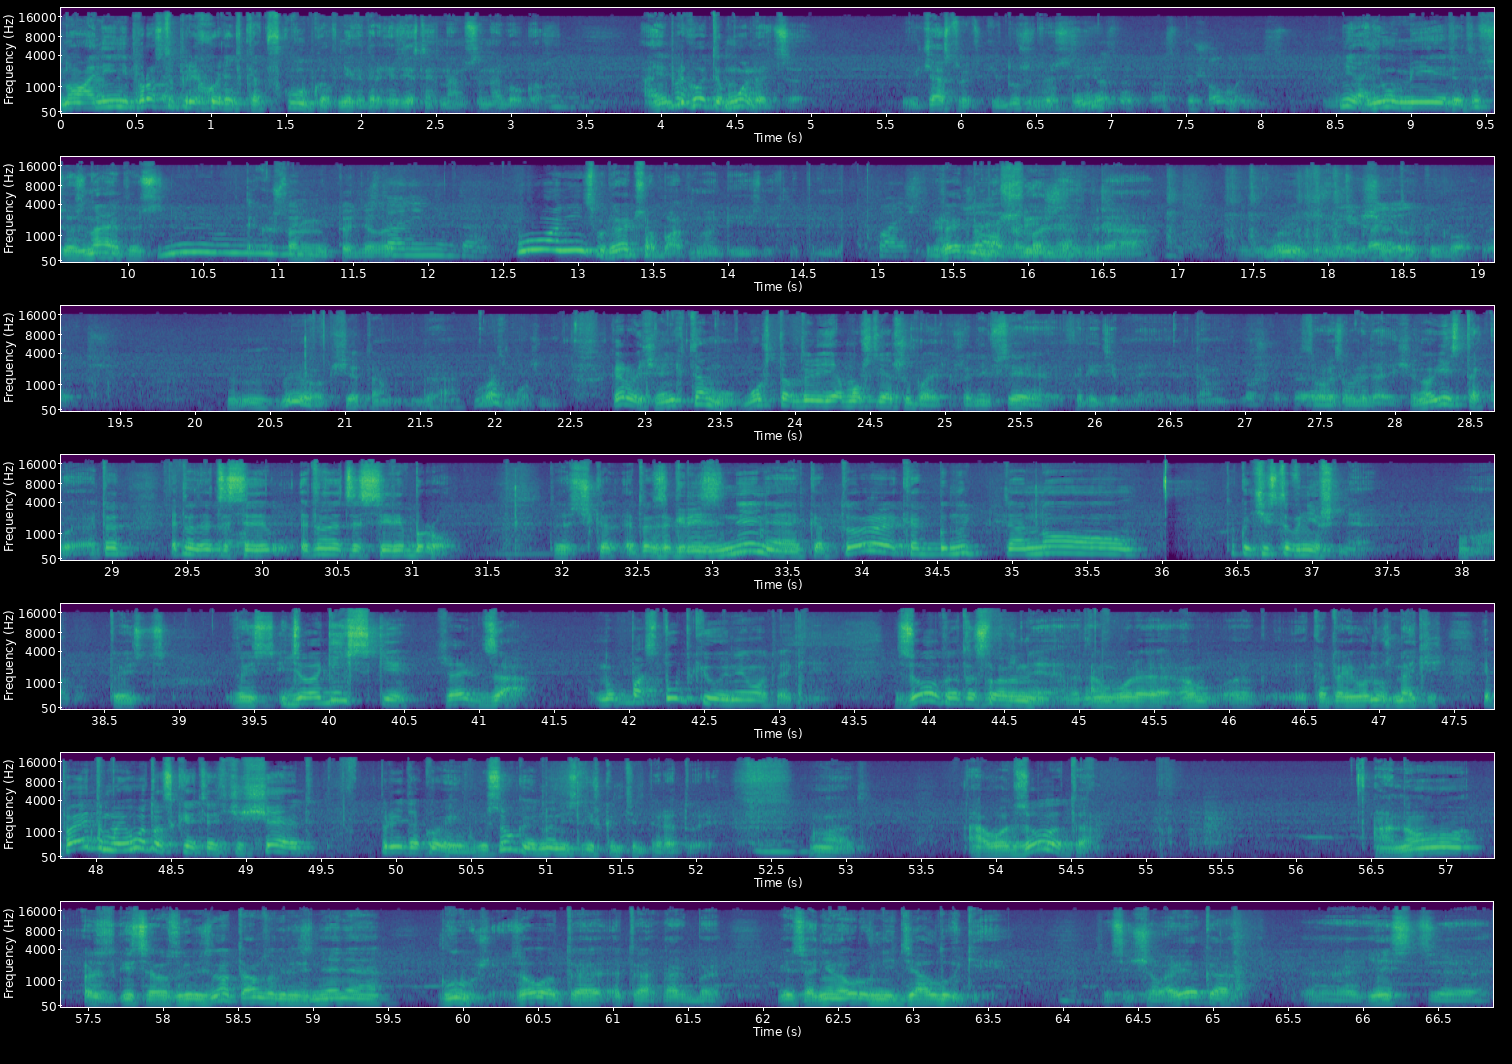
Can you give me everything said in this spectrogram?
Но они не просто приходят, как в клуб, как в некоторых известных нам синагогах. Они приходят и молятся. И участвуют в есть они- Серьезно? Раз пришел молиться. не, они умеют это все, знают. То есть, ну, Так что они не то Что делают? они не да. ну, они не соблюдают шаббат, многие из них, например. Плане, что Приезжают на машинах, да. Ну. Ну и вообще там, да, возможно. Короче, они к тому. Может, там, я, может, я ошибаюсь, потому что они все харидимные это соблюдающие. Но есть такое. Это, это, называется, это называется серебро. То есть это загрязнение, которое как бы, ну, оно такое чисто внешнее. Вот. То есть, то есть идеологически человек за. Но поступки у него такие. Золото это сложнее, оно там более, э, которое его нужно очистить. И поэтому его, так сказать, очищают при такой высокой, но не слишком температуре. Вот. А вот золото, оно, если оно загрязнено, там загрязнение глубже. Золото это как бы, видите, они на уровне идеологии. То есть у человека э, есть э,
